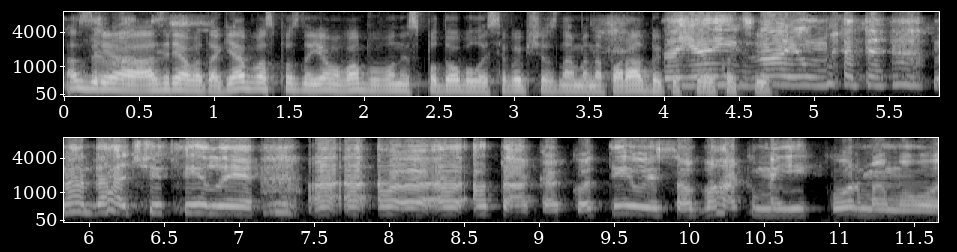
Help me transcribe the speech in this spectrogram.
А зря, а зря ви так. Я б вас познайомив, вам би вони сподобалися. Ви б ще з нами на парад би Та пішли я їх знаю, у мене на дачі цілий а, а, а, атака котів і собак, ми їх кормимо,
